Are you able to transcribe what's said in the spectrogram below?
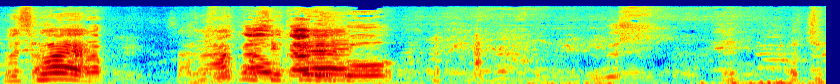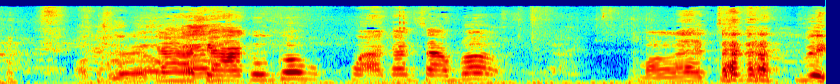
wae. Sama aku sih kae. Wis. Ojo. Ojo aku kok makan sambal melecet rambe.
